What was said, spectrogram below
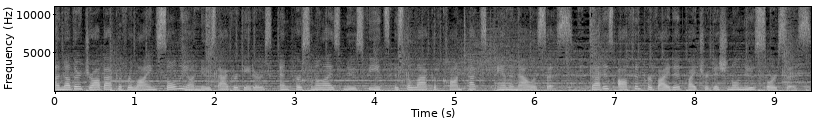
Another drawback of relying solely on news aggregators and personalized news feeds is the lack of context and analysis that is often provided by traditional news sources.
